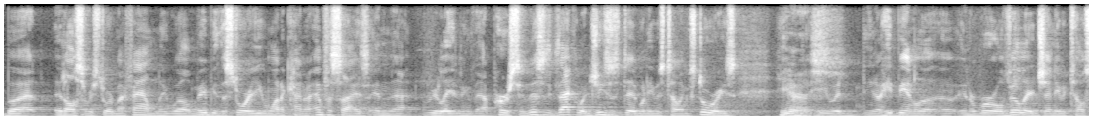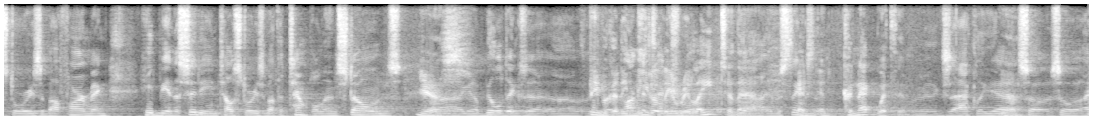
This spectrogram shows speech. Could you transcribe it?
but it also restored my family. Well, maybe the story you want to kind of emphasize in that relating to that person. This is exactly what Jesus did when he was telling stories. He, Yes. he would, you know, he'd be in a, in a rural village and he would tell stories about farming. He'd be in the city and tell stories about the temple and stones. Yes. uh, you know, buildings. Uh, uh, People could immediately relate to that Yeah, it was and, things. and connect with them. Exactly. Yeah. Yeah. So, so I,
